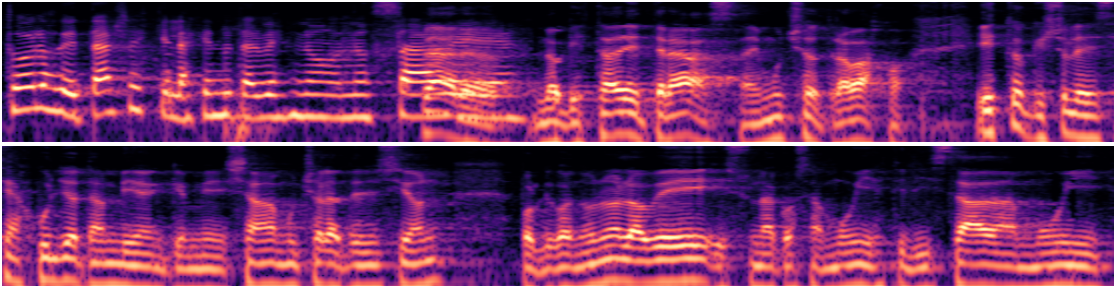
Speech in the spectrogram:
Todos los detalles que la gente tal vez no, no sabe. Claro, lo que está detrás, hay mucho trabajo. Esto que yo le decía a Julio también, que me llama mucho la atención, porque cuando uno lo ve es una cosa muy estilizada, muy,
